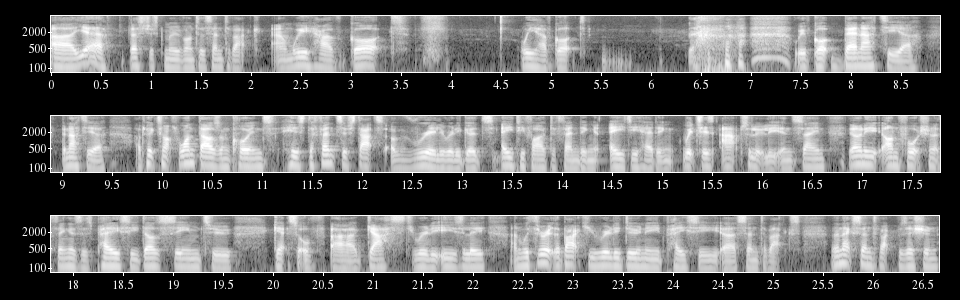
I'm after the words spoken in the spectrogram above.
Uh, yeah, let's just move on to centre back, and we have got we have got we've got Benatia. Benatia. I picked him up for 1,000 coins. His defensive stats are really, really good. 85 defending and 80 heading, which is absolutely insane. The only unfortunate thing is his pace. He does seem to get sort of uh, gassed really easily. And with three at the back, you really do need pacey uh, centre backs. The next centre back position,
